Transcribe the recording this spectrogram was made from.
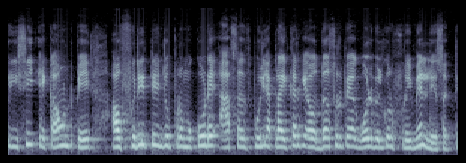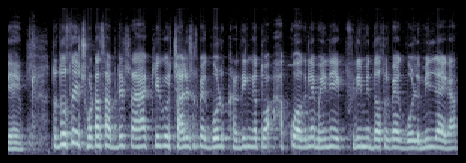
इसी अकाउंट पे आप फ्री टेन जो प्रोमो कोड है, आप सक्सेसफुली अप्लाई करके और दस रुपये गोल्ड बिल्कुल फ्री में ले सकते हैं। तो दोस्तों, ये छोटा सा अपडेट रहा कि चालीस रुपये गोल्ड खरीदेंगे तो आपको अगले महीने एक फ्री में दस रुपये गोल्ड मिल जाएगा।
